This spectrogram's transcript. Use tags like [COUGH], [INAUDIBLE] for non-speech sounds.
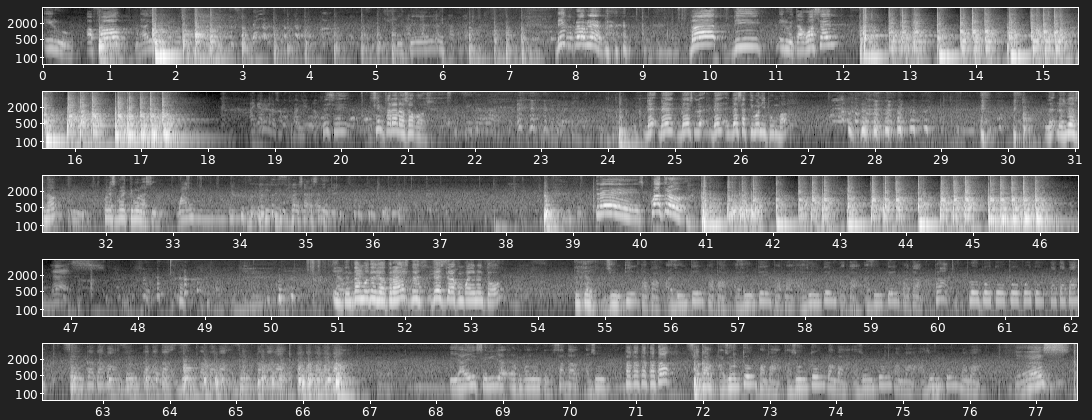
Iru. Afo. Lai. [LAUGHS] Big problem. [LAUGHS] But di Iru Tawasen. Hay que abrir los ojos también, ¿no? Sí, sí. Sin cerrar los ojos. Ve- ¿Ves, ves, ves, ves a Timón y Pumba? [LAUGHS] Los ves, ¿no? Pone, se pone Timón así. [LAUGHS] Pues así. Tres, cuatro. Intentamos desde atrás, des- desde el acompañamiento. El asentín, papá, asentín, papá, asentín, papá, asentín, papá, asentín, papá, pra, pro, poto, po, poto, patapa, zen, catapa, zen, capata, zen, capapa, zen, papapa, pa, pa, pa, pa, pa. Y ahí seguiría el acompañamiento. Saca, azul, taca, taca, ta, saca, cazontón, pamba, cazontón, pamba, azontón, pamba, azontón, pamba. Yes.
